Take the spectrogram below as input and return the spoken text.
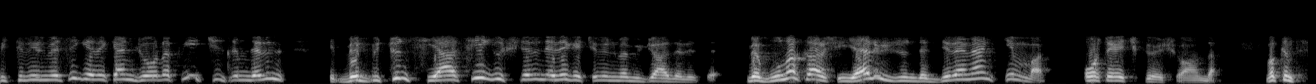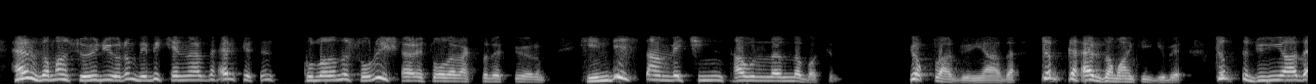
bitirilmesi gereken coğrafi çizimlerin ve bütün siyasi güçlerin ele geçirilme mücadelesi. Ve buna karşı yeryüzünde direnen kim var? Ortaya çıkıyor şu anda. Bakın her zaman söylüyorum ve bir kenarda herkesin kulağını soru işareti olarak bırakıyorum. Hindistan ve Çin'in tavırlarına bakın. Yoklar dünyada. Tıpkı her zamanki gibi. Tıpkı dünyada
